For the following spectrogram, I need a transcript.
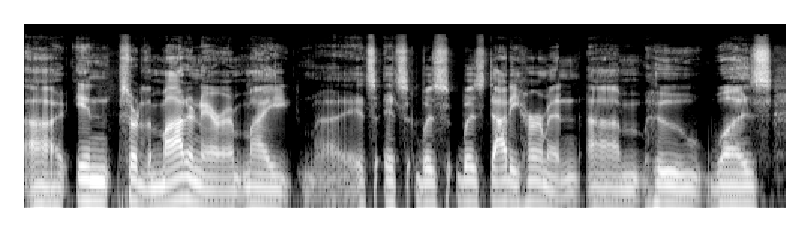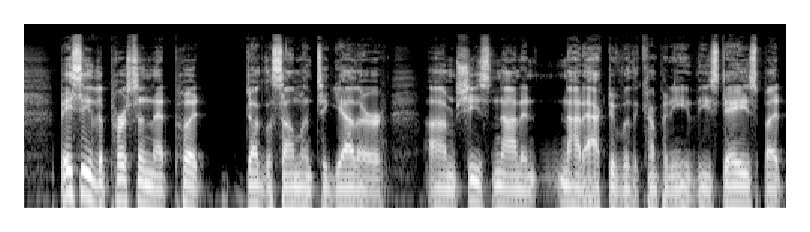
uh, in sort of the modern era, my uh, it's it's was was Dottie Herman, um, who was basically the person that put Douglas Elliman together. Um, she's not in, not active with the company these days, but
